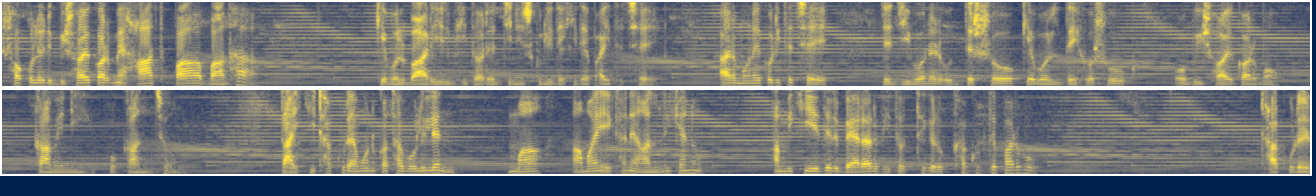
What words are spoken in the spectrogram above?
সকলের বিষয়কর্মে হাত, পা বাঁধা। কেবল বাড়ির ভিতরের জিনিসগুলি দেখিতে পাইতেছে আর মনে করিতেছে যে জীবনের উদ্দেশ্য কেবল দেহ সুখ ও বিষয়কর্ম, কামিনী ও কাঞ্চন। তাই কি ঠাকুর এমন কথা বলিলেন, মা, আমায় এখানে আনলি কেন? আমি কি এদের বেড়ার ভিতর থেকে রক্ষা করতে পারব? ঠাকুরের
